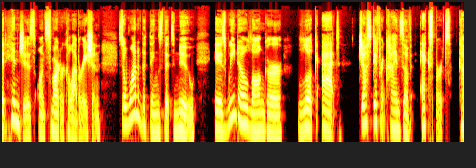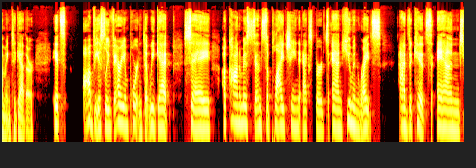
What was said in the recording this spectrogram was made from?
that hinges on smarter collaboration. So, one of the things that's new is we no longer look at just different kinds of experts coming together. It's obviously very important that we get, say, economists and supply chain experts and human rights advocates and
